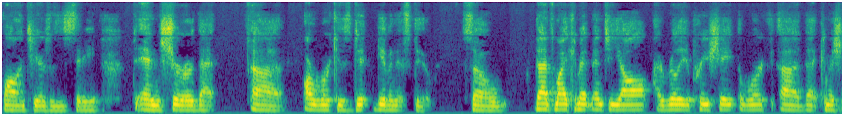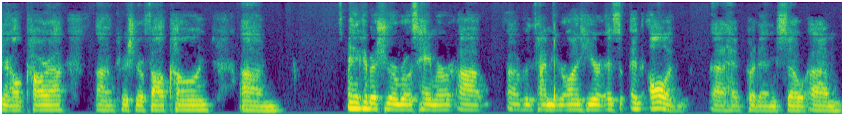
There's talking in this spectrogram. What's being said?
volunteers as a city to ensure that uh, our work is given its due. So that's my commitment to y'all. I really appreciate the work uh, that Commissioner Alcara, um, Commissioner Falcone, um, and Commissioner Rosehamer uh, over the time you're on here, as and all of you uh, have put in. So um,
